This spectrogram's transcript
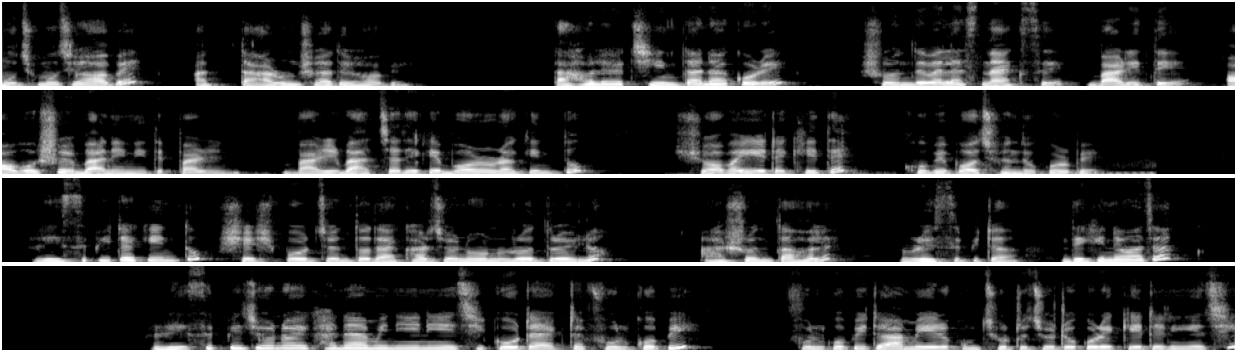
মুচমুচে হবে আর দারুণ স্বাদের হবে। তাহলে আর চিন্তা না করে সন্ধেবেলা স্ন্যাক্সে বাড়িতে অবশ্যই বানিয়ে নিতে পারেন। বাড়ির বাচ্চা থেকে বড়রা কিন্তু সবাই এটা খেতে খুবই পছন্দ করবে। রেসিপিটা কিন্তু শেষ পর্যন্ত দেখার জন্য অনুরোধ রইল। আসুন তাহলে রেসিপিটা দেখে নেওয়া যাক। রেসিপির জন্য এখানে আমি নিয়ে নিয়েছি গোটা একটা ফুলকপি। ফুলকপিটা আমি এরকম ছোট ছোট করে কেটে নিয়েছি।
